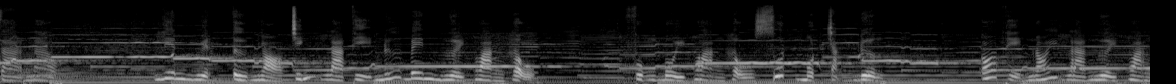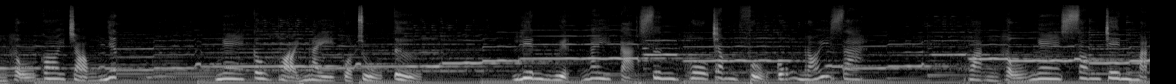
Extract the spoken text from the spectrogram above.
già nào. Liên Nguyệt từ nhỏ chính là thị nữ bên người hoàng hậu. Phụng bồi hoàng hậu suốt một chặng đường. Có thể nói là người hoàng hậu coi trọng nhất. Nghe câu hỏi này của chủ tử, Liên Nguyệt ngay cả xưng hô trong phủ cũng nói ra. Hoàng hậu nghe xong trên mặt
